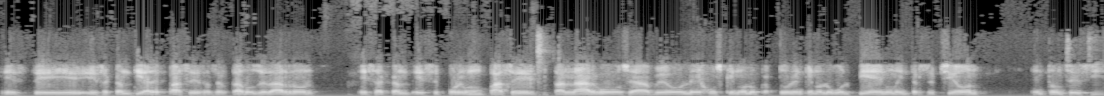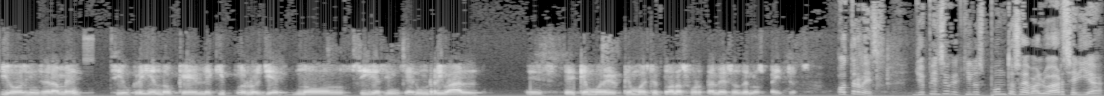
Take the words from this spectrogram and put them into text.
este esa cantidad de pases acertados de Darnold, esa ese por un pase tan largo, o sea, veo lejos que no lo capturen, que no lo golpeen, una intercepción. Entonces, yo sinceramente sigo creyendo que el equipo de los Jets no sigue sin ser un rival este que, muestre, que muestre todas las fortalezas de los Patriots. Otra vez, yo pienso que aquí los puntos a evaluar sería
